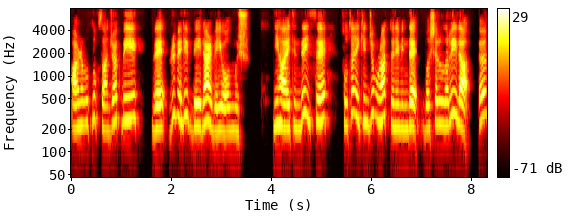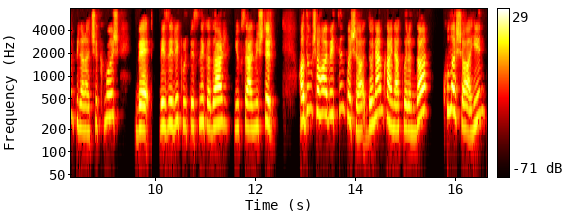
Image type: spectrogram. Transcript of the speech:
Arnavutluk Sancak Beyi ve Rümeli Beylerbeyi olmuş. Nihayetinde ise Sultan II. Murat döneminde başarılarıyla ön plana çıkmış ve vezirlik rütbesine kadar yükselmiştir. Hadım Şahabettin Paşa dönem kaynaklarında Kula Şahin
